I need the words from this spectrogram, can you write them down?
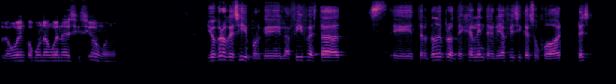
¿Lo ven como una buena decisión? Yo creo que sí, porque la FIFA está eh, tratando de proteger la integridad física de sus jugadores.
